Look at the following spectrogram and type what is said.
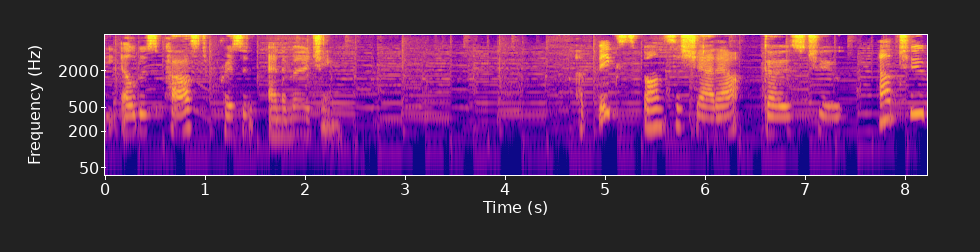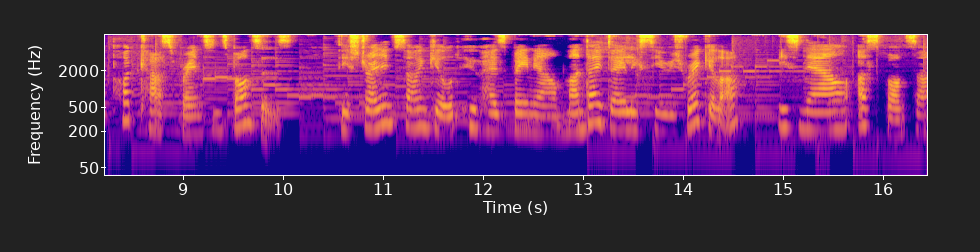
the elders past, present, and emerging. A big sponsor shout out goes to our two podcast friends and sponsors. The Australian Sewing Guild, who has been our Monday Daily Series regular, is now a sponsor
